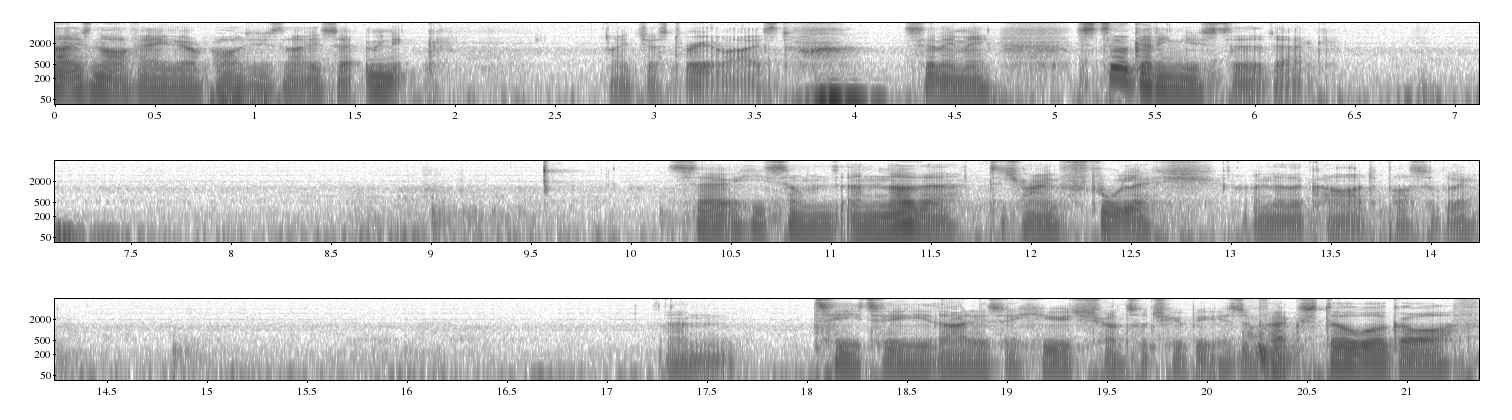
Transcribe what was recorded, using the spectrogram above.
That is not a Vega, apologies, that is a Unic. I just realised. Silly me. Still getting used to the deck. So he summons another to try and foolish another card, possibly. And TT, that is a huge transfer tribute. His effect still will go off,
